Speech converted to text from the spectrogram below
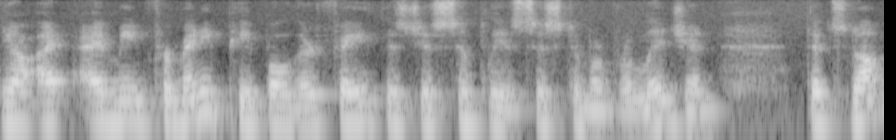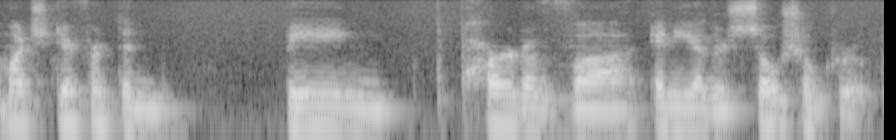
you know, I, I mean, for many people, their faith is just simply a system of religion that's not much different than being part of uh, any other social group.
